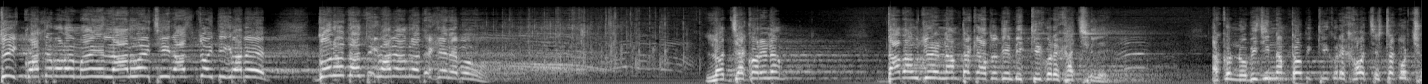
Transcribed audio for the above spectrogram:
তুই কত বড় মায়ের লাল হয়েছি রাজনৈতিক ভাবে গণতান্ত্রিক ভাবে আমরা দেখে নেব। লজ্জা করে না? দাদা হুজুরের নামটাকে এতদিন বিক্রি করে খাচ্ছিলে। এখন নবীজির নামটাও বিক্রি করে খাওয়ার চেষ্টা করছ।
